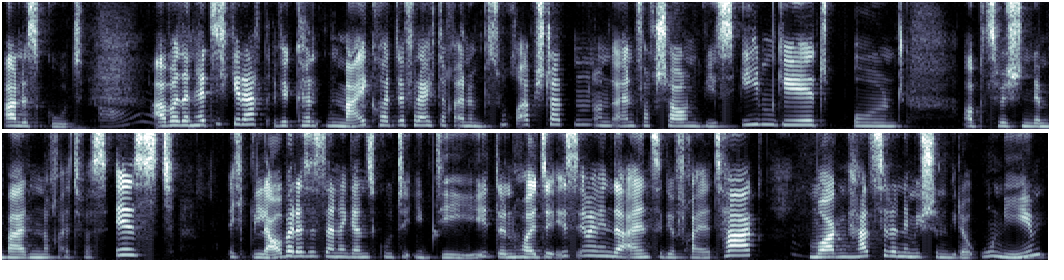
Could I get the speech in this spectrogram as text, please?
Alles gut. Aber dann hätte ich gedacht, wir könnten Mike heute vielleicht auch einen Besuch abstatten und einfach schauen, wie es ihm geht und ob zwischen den beiden noch etwas ist. Ich glaube, das ist eine ganz gute Idee, denn heute ist immerhin der einzige freie Tag. Morgen hat sie dann nämlich schon wieder Uni.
